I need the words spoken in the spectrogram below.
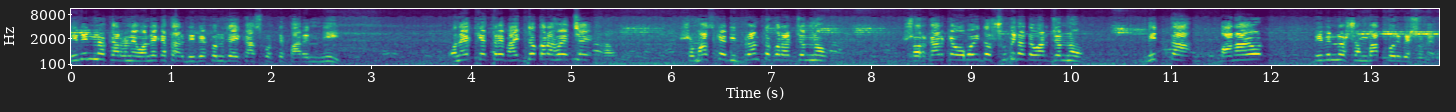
বিভিন্ন কারণে অনেকে তার বিবেক অনুযায়ী কাজ করতে পারেননি। অনেক ক্ষেত্রে বাধ্য করা হয়েছে সমাজকে বিভ্রান্ত করার জন্য, সরকারকে অবৈধ সুবিধা দেওয়ার জন্য মিথ্যা বানায়ট বিভিন্ন সংবাদ পরিবেশনের।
